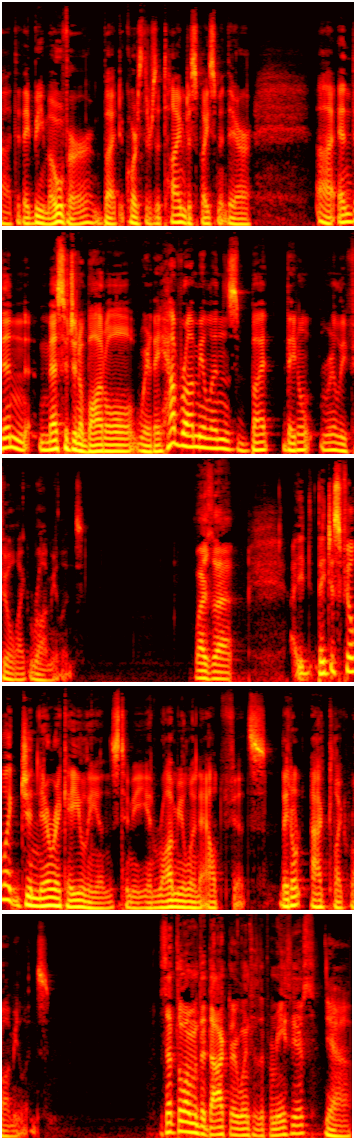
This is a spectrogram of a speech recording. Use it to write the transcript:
uh, that they beam over, but of course there's a time displacement there. Uh, and then Message in a Bottle, where they have Romulans, but they don't really feel like Romulans. Why is that? I, they just feel like generic aliens to me in Romulan outfits. They don't act like Romulans. Is that the one with the doctor who went to the Prometheus? Yeah,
